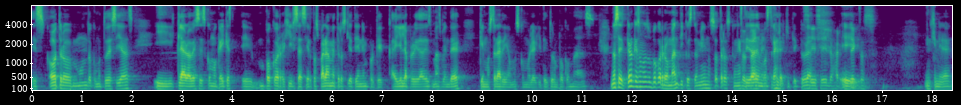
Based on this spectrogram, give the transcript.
es otro mundo, como tú decías, y claro, a veces como que hay que eh, un poco regirse a ciertos parámetros que ya tienen, porque ahí la prioridad es más vender que mostrar, digamos, como la arquitectura un poco más... No sé, creo que somos un poco románticos también nosotros con esta idea de mostrar la arquitectura. Sí, sí, los arquitectos. Eh, en general.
